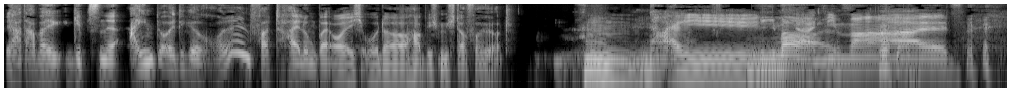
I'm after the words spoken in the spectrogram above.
ja, dabei gibt's eine eindeutige Rollenverteilung bei euch oder habe ich mich da verhört? hm. Nein. Niemals. Nein, niemals.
